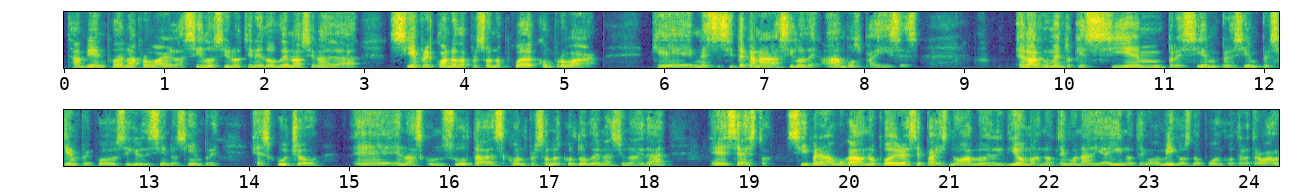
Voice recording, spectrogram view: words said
También pueden aprobar el asilo si uno tiene doble nacionalidad, siempre y cuando la persona pueda comprobar que necesita ganar asilo de ambos países el argumento que siempre, siempre, siempre, siempre, puedo seguir diciendo siempre, escucho eh, en las consultas con personas con doble nacionalidad, es esto. Sí, pero abogado, no puedo ir a ese país, no hablo el idioma, no tengo nadie ahí, no tengo amigos, no puedo encontrar trabajo.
